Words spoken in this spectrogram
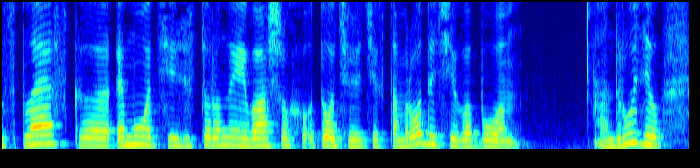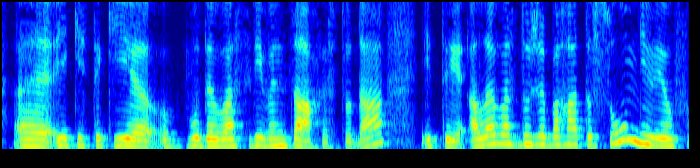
е, сплеск е, емоцій зі сторони ваших оточуючих там родичів або е, друзів, якийсь такі буде у вас рівень захисту, да, іти. Але у вас дуже багато сумнівів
